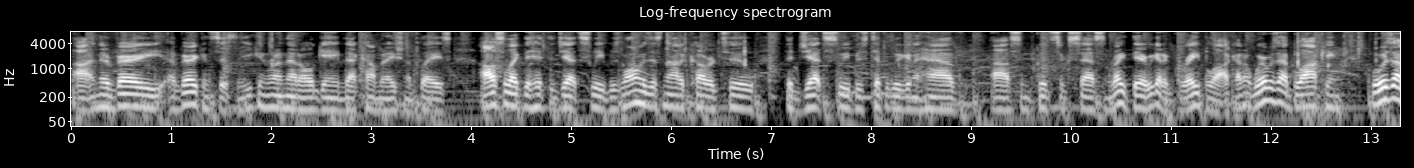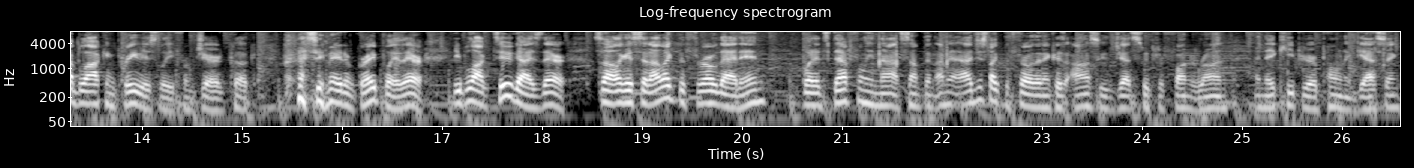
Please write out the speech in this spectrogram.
uh, and they're very, uh, very consistent. You can run that all game, that combination of plays. I also like to hit the jet sweep. As long as it's not a cover two, the jet sweep is typically going to have uh, some good success. And right there, we got a great block. I don't. Where was that blocking? Where was that blocking previously from Jared Cook? he made a great play there. He blocked two guys there. So like I said, I like to throw that in but it's definitely not something. I mean, I just like to throw that in because honestly, jet sweeps are fun to run and they keep your opponent guessing.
